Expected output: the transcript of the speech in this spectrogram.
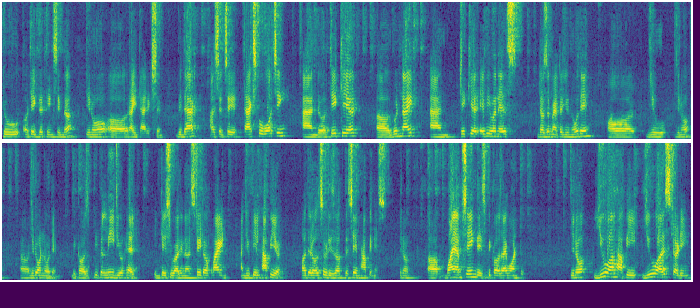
to uh, take the things in the, you know, uh, right direction. With that, I should say thanks for watching and uh, take care. Uh, good night and take care everyone else doesn't matter you know them or you you know uh, you don't know them because people need your help in case you are in a state of mind and you feel happier other also deserve the same happiness you know uh, why i'm saying this because i want to you know you are happy you are studying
